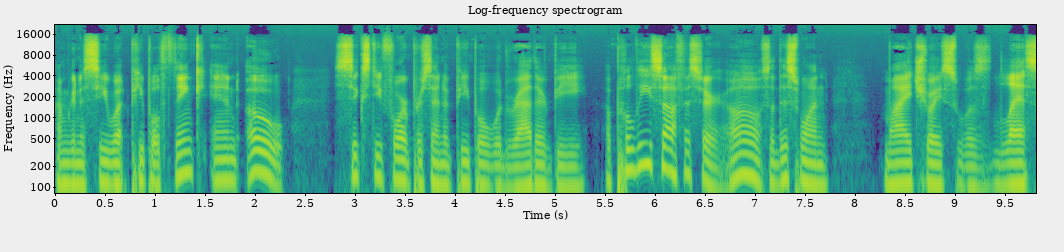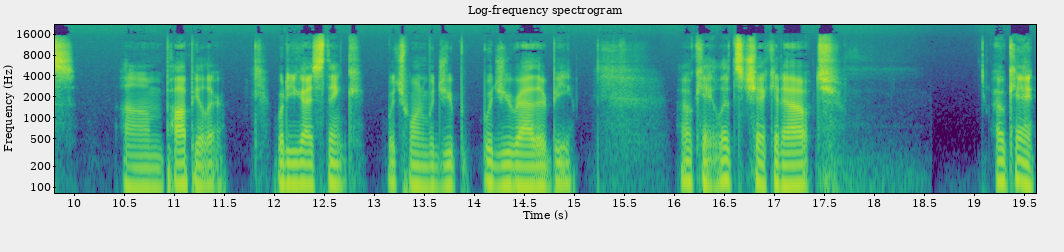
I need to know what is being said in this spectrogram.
I'm going to see what people think. And oh, 64% of people would rather be a police officer. Oh, so this one, my choice was less um, popular. What do you guys think? Which one would you would you rather be? Okay, let's check it out. Okay.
